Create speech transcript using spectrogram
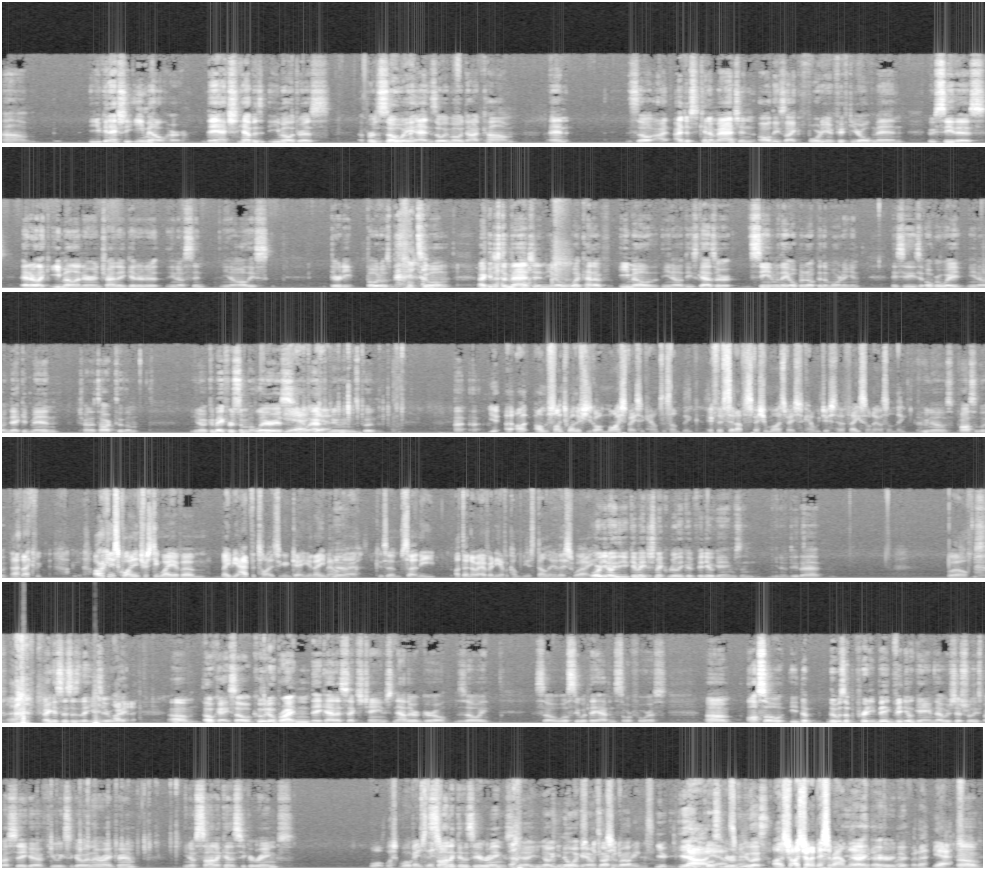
um, you can actually email her. They actually have his email address for Zoe right. at zoemo.com. And so I, I just can imagine all these like 40 and 50 year old men who see this and are like emailing her and trying to get her to, you know, send, you know, all these dirty photos back to them. I could just imagine, you know, what kind of email, you know, these guys are seeing when they open it up in the morning and they see these overweight, you know, naked men trying to talk to them. You know, it could make for some hilarious, Yeah, you know, yeah. afternoons, but I, I, I, I, I'm starting to wonder if she's got a MySpace account or something. If they've set up a special MySpace account with just her face on it or something. who knows? Possibly. That, that could be, I reckon it's quite an interesting way of um, maybe advertising and getting your name out Yeah. there. Because um, certainly, I don't know if any other company has done it this way. Or you know, you can make, just make really good video games and you know do that. well, uh, I guess this is the easier way. Um, okay, so Kuju Brighton, they got a sex change. Now they're a girl, Zoe. So we'll see what they have in store for us. Um, also, the there was a pretty big video game that was just released by Sega a few weeks ago. Isn't that right, Graham? You know, Sonic and the Secret Rings. What, what, what game's this? Sonic and the Secret Rings. Yeah, you know, you know what game Sonic I'm talking about. Rings? You, yeah, Nah, you posted yeah, your review right. last I was, try- I was trying to mess around there. Yeah, I- I heard work. you. But uh, yeah, Um,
